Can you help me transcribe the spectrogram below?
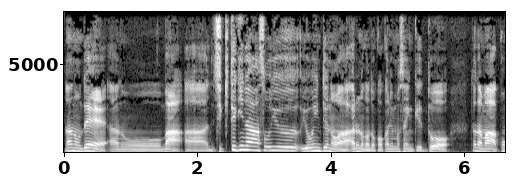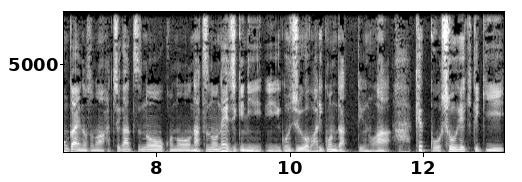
なので、あのまああ、時期的なそういう要因っていうのはあるのかどうかわかりませんけど、ただまあ、今回のその8月のこの夏のね、時期にえー50を割り込んだっていうのは、結構衝撃的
